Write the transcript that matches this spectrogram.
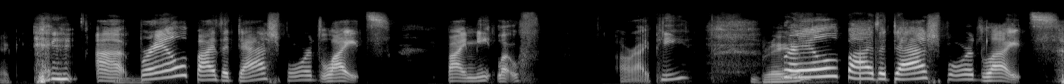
Okay. uh, Braille by the Dashboard Lights by Meatloaf. R.I.P. Braille. Braille by the Dashboard Lights.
